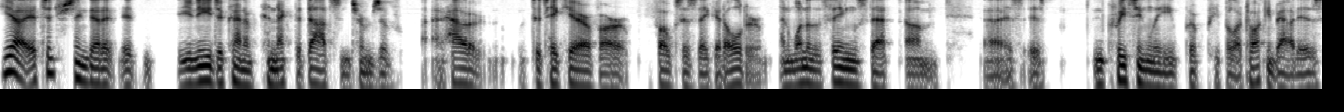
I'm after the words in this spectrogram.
Yeah, it's interesting that it, it you need to kind of connect the dots in terms of uh, how to to take care of our folks as they get older. And one of the things that um, uh, is, is increasingly people are talking about is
